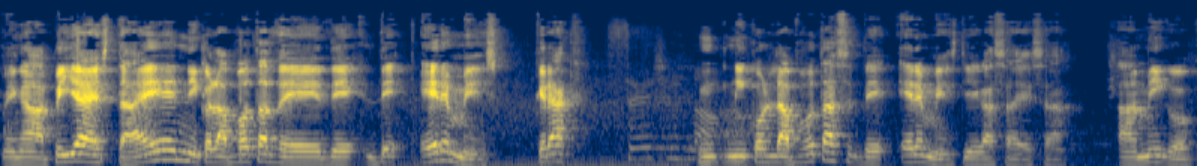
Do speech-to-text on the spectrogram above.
Venga, pilla esta, ¿eh? Ni con las botas de, de, Hermes, crack. Ni con las botas de Hermes llegas a esa. Amigo.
